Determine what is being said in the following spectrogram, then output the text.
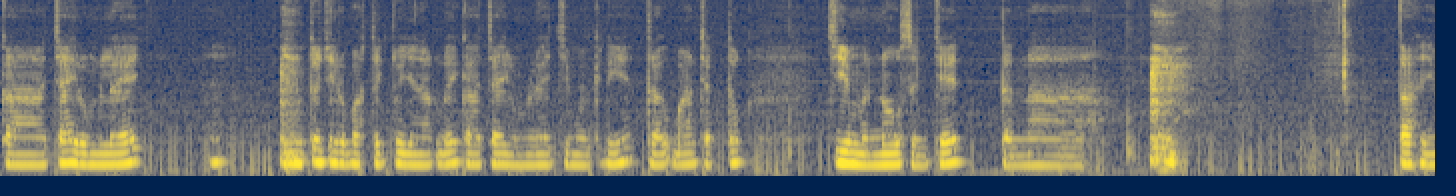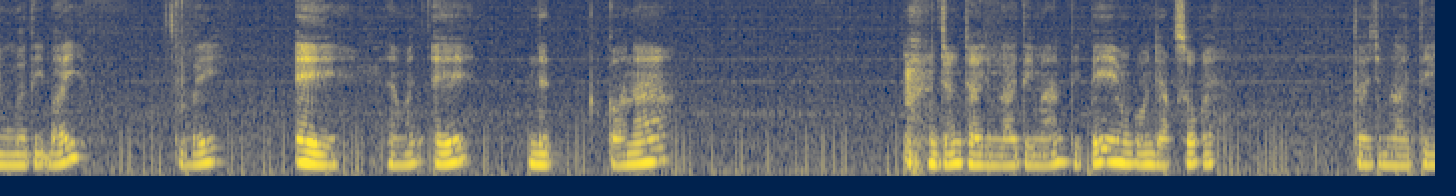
cả chai rum lệch ទោះជារបស់តិចតួចយ៉ាងណាក្តីការចែករំលែកជាមួយគ្នាត្រូវបានចាត់ទុកជាមโนសញ្ចេតនាតោះយើងមើលទី3ទី3 A យ៉ាងម៉េច A និតកណាអញ្ចឹងត្រូវចម្លើយទីម៉ានទី2បងប្អូនយ៉ាក់សុកឯងត្រូវចម្លើយទី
